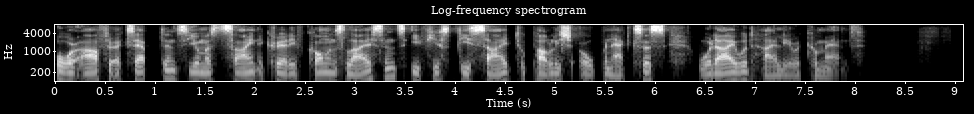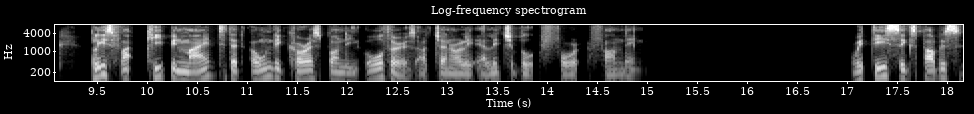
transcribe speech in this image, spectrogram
or after acceptance, you must sign a Creative Commons license if you decide to publish open access, what I would highly recommend. Please keep in mind that only corresponding authors are generally eligible for funding. With these six publish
